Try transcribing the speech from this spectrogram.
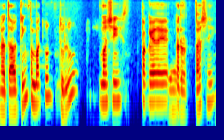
Nggak tahu ding tempatku dulu masih pakai Iya. kertas sih.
